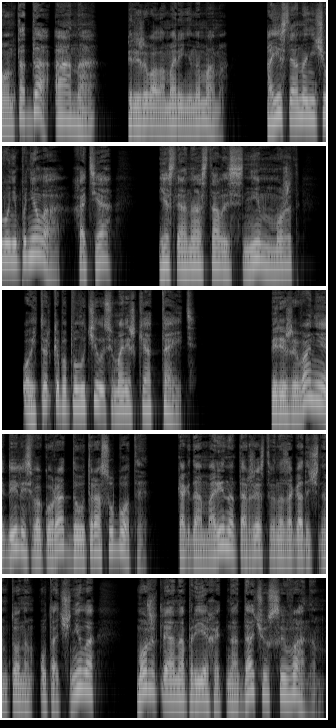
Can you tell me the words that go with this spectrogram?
он-то да, а она?» — переживала Маринина мама. «А если она ничего не поняла? Хотя...» Если она осталась с ним, может... Ой, только бы получилось у Маришки оттаять. Переживания длились в аккурат до утра субботы, когда Марина торжественно-загадочным тоном уточнила, может ли она приехать на дачу с Иваном.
